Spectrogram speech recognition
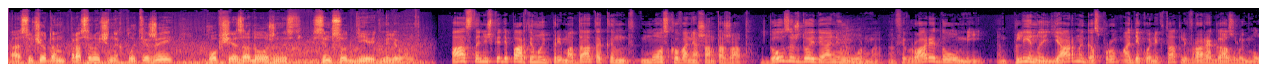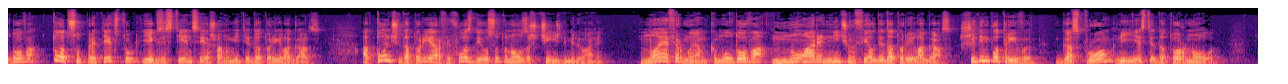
А с учетом просроченных платежей общая задолженность 709 миллионов. Asta nici pe departe nu-i prima dată când Moscova ne-a șantajat. 22 de ani în urmă, în februarie 2000, în plină iarnă, Gazprom a deconectat livrarea gazului Moldova, tot sub pretextul existenței așa numite datorii la gaz. Atunci datoria ar fi fost de 195 de milioane. Noi afirmăm că Moldova nu are niciun fel de datorii la gaz și din potrivă, Gazprom ne este dator nouă.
